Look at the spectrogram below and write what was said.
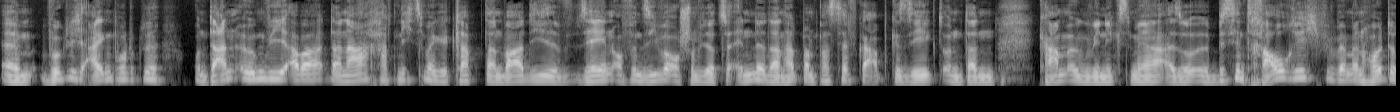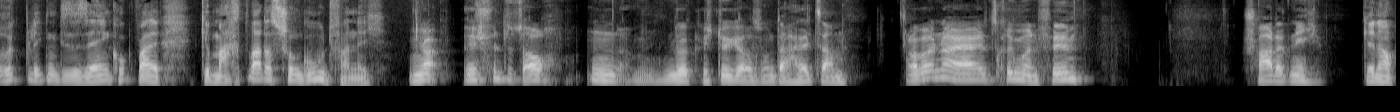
ähm, wirklich Eigenprodukte. Und dann irgendwie, aber danach hat nichts mehr geklappt. Dann war die Serienoffensive auch schon wieder zu Ende. Dann hat man Pastewka abgesägt und dann kam irgendwie nichts mehr. Also ein bisschen traurig, wenn man heute rückblickend diese Serien guckt, weil gemacht war das schon gut, fand ich. Ja, ich finde es auch mh, wirklich durchaus unterhaltsam. Aber naja, jetzt kriegen wir einen Film. Schadet nicht. Genau.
